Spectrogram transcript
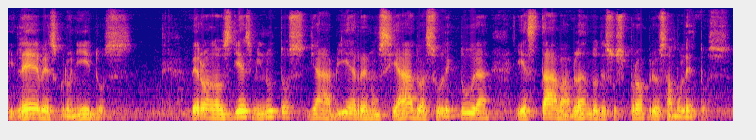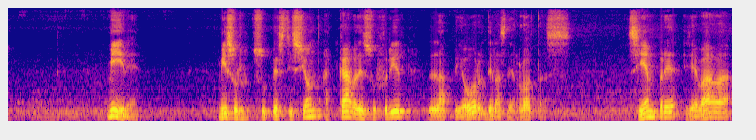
y leves gruñidos, pero a los diez minutos ya había renunciado a su lectura y estaba hablando de sus propios amuletos. Mire, mi superstición acaba de sufrir la peor de las derrotas. Siempre llevaba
